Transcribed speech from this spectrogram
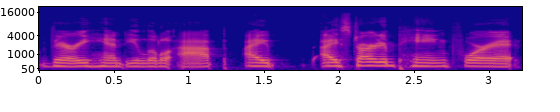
very handy little app. I I started paying for it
